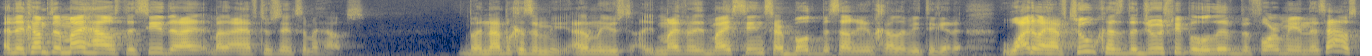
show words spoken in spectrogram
And they come to my house to see that I, I have two sinks in my house, but not because of me. I don't use my my sinks are both besari and chalavi together. Why do I have two? Because the Jewish people who lived before me in this house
